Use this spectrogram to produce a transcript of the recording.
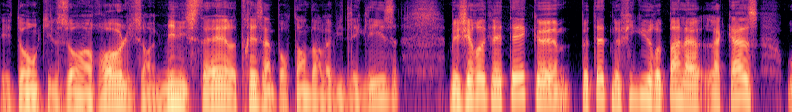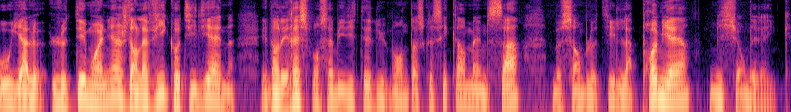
et donc, ils ont un rôle, ils ont un ministère très important dans la vie de l'Église. Mais j'ai regretté que peut-être ne figure pas la, case où il y a le, témoignage dans la vie quotidienne et dans les responsabilités du monde, parce que c'est quand même ça, me semble-t-il, la première mission des laïcs.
